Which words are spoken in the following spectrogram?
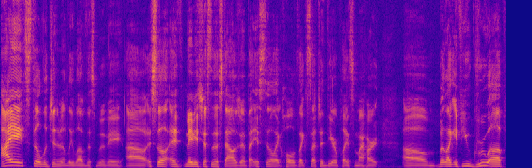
I still legitimately love this movie. Uh, it's still it, maybe it's just the nostalgia, but it still like holds like such a dear place in my heart. Um, but like if you grew up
